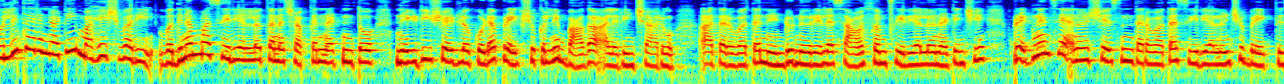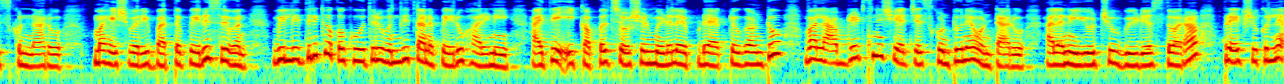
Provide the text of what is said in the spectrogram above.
బుల్లితెర నటి మహేశ్వరి వదినమ్మ సీరియల్లో తన చక్కని నటనతో నెగిటివ్ షేడ్లో కూడా ప్రేక్షకుల్ని బాగా అలరించారు. ఆ తర్వాత నిండు నూరేల సాహసం సీరియల్లో నటించి ప్రెగ్నెన్సీ అనౌన్స్ చేసిన తర్వాత సీరియల్ నుంచి బ్రేక్ తీసుకున్నారు. మహేశ్వరి భర్త పేరు శివన్. వీళ్ళిద్దరికీ ఒక కూతురు ఉంది తన పేరు హరిణి. అయితే ఈ కపుల్ సోషల్ మీడియాలో ఎప్పుడూ యాక్టివ్గా ఉంటూ వాళ్ళ అప్డేట్స్ని షేర్ చేసుకుంటూనే ఉంటారు. అలానే యూట్యూబ్ వీడియోస్ ద్వారా ప్రేక్షకుల్ని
